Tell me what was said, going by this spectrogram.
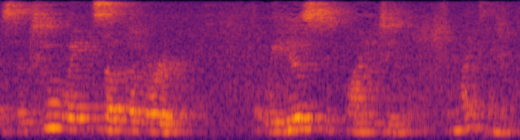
as the two wings of the bird that we use to fly to enlightenment.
